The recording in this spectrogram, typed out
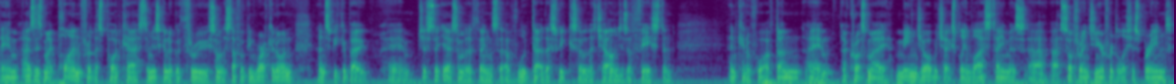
um, as is my plan for this podcast, I'm just going to go through some of the stuff I've been working on and speak about um, just yeah some of the things that I've looked at this week, some of the challenges I've faced, and and kind of what I've done um, across my main job, which I explained last time, as a, a, software engineer for Delicious Brains,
